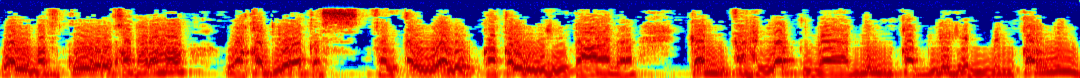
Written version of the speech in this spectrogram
والمذكور خبرها وقد يعكس. فالأول كقوله تعالى كم أهلكنا من قبلهم من قرن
